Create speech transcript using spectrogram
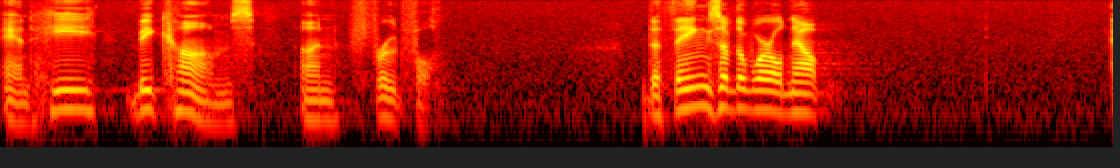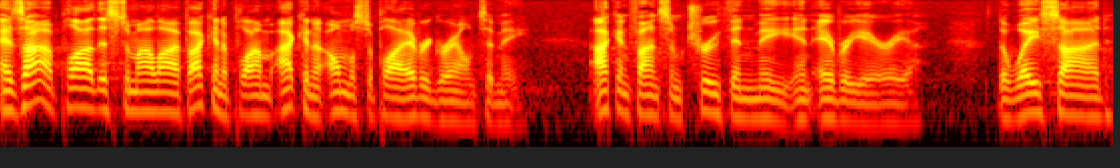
and he becomes unfruitful. The things of the world. Now, as I apply this to my life, I can apply, I can almost apply every ground to me. I can find some truth in me in every area. The wayside,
